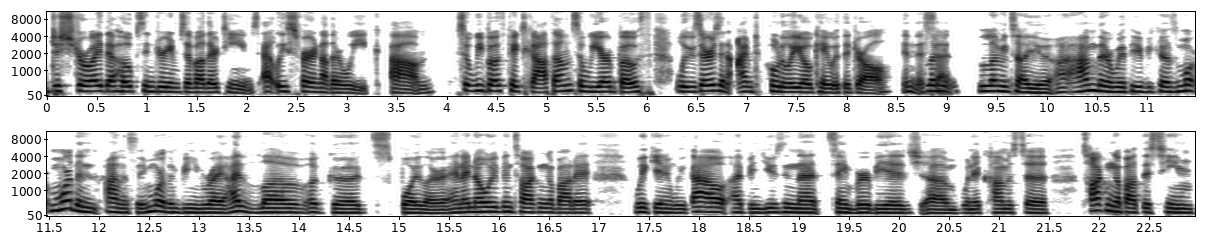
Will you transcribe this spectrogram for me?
destroy the hopes and dreams of other teams, at least for another week. Um, so we both picked Gotham. So we are both losers, and I'm totally okay with a draw in this let sense. Me, let me tell you, I, am there with you because more more than honestly, more than being right, I love a good spoiler. And I know we've been talking about it week in and week out. I've been using that same verbiage um, when it comes to talking about this team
